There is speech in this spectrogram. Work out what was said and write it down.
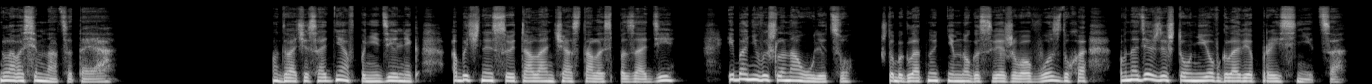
Глава 17. В два часа дня в понедельник обычная суета ланча осталась позади, и Банни вышла на улицу, чтобы глотнуть немного свежего воздуха в надежде, что у нее в голове прояснится.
